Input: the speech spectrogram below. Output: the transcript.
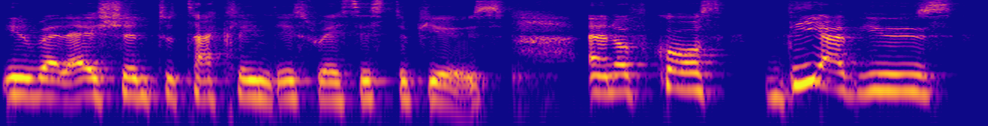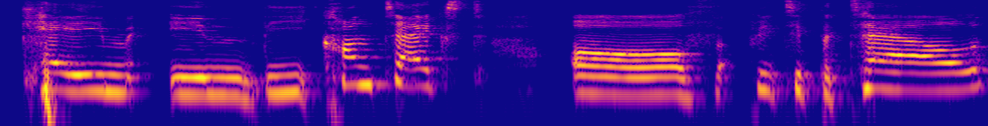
in relation to tackling this racist abuse. And of course, the abuse came in the context of Priti Patel,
